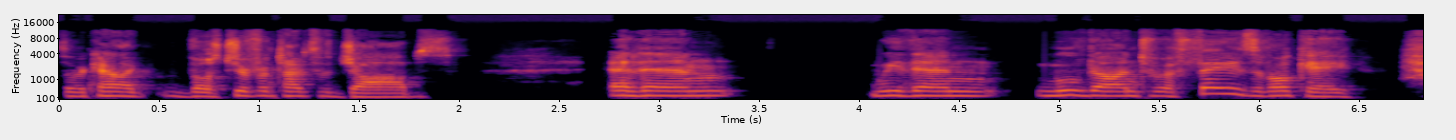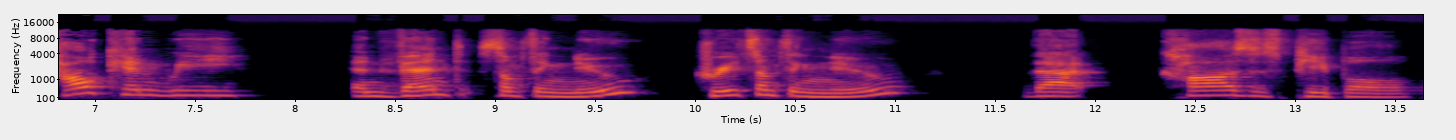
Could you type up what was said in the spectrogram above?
So we kind of like those different types of jobs. And then we then moved on to a phase of okay, how can we invent something new, create something new that causes people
